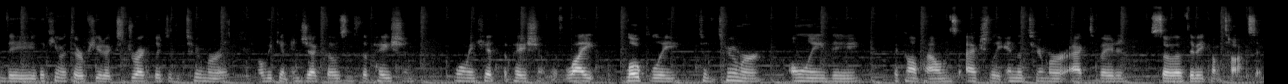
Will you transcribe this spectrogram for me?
the, the chemotherapeutics directly to the tumor. Uh, we can inject those into the patient. When we hit the patient with light locally to the tumor, only the, the compounds actually in the tumor are activated so that they become toxic.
